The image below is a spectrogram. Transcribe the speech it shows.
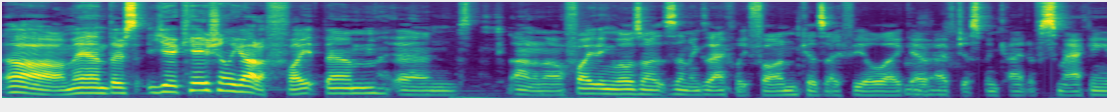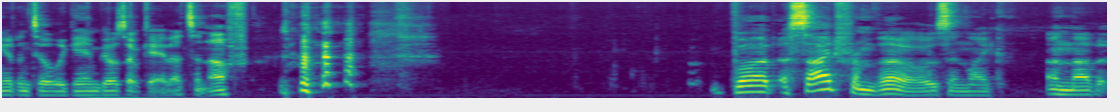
Oh man, there's you occasionally gotta fight them, and I don't know, fighting those isn't exactly fun because I feel like I- Mhm. I've just been kind of smacking it until the game goes, okay, that's enough. but aside from those, and like another,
